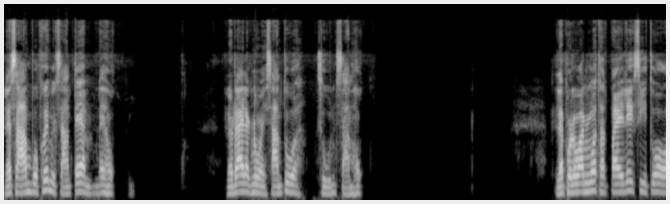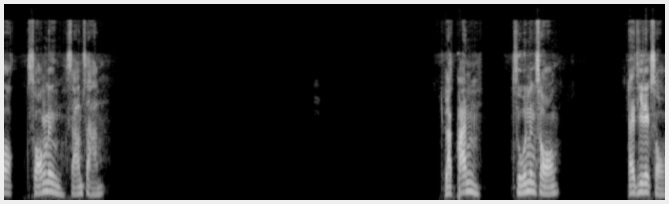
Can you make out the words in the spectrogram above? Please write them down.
และสามบวกเพิ่มอีกสามแต้มได้หกเราได้หลักหน่วยสามตัวศูนย์สามหกและผลรางวัลงวดถัดไปเลขสี่ตัวออกสองหนึ่งสามสามหลักพันศูนย์หนึ่งสองได้ที่เลขสอง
